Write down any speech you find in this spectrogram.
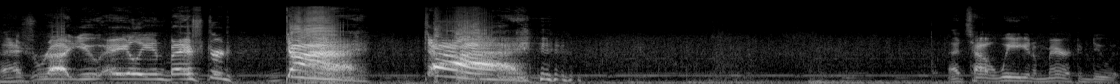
That's right, you alien bastard! Die! Die! That's how we in America do it.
